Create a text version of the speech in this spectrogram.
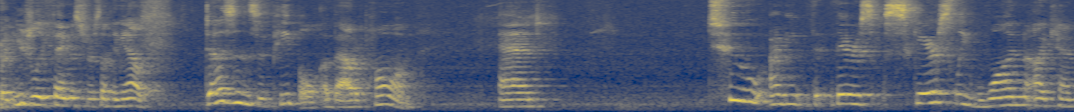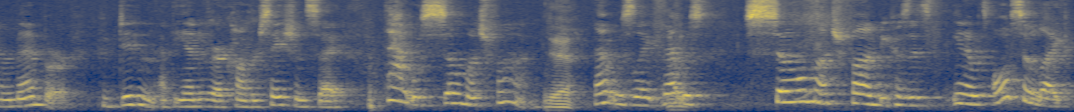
but usually famous for something else. Dozens of people about a poem, and two, I mean, th- there's scarcely one I can remember who didn't, at the end of our conversation, say, That was so much fun. Yeah. That was like, that was so much fun because it's, you know, it's also like,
